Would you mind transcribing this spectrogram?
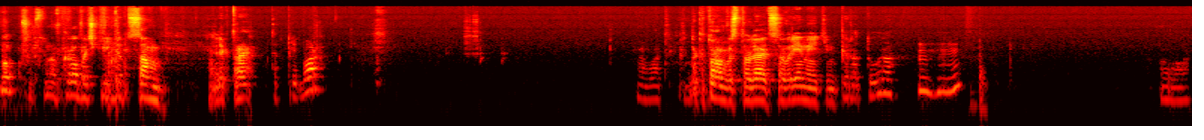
Ну, собственно, в коробочке идет сам электро этот прибор. Вот, на котором выставляется время и температура. Угу. Вот.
